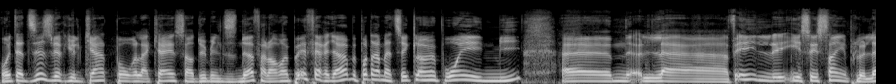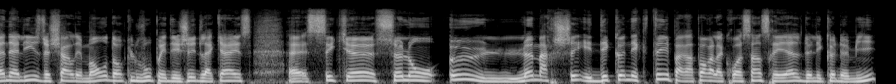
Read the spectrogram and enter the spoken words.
On est à 10,4 pour la caisse en 2019. Alors, un peu inférieur, mais pas dramatique, un point et demi. Euh, et, c'est simple, l'analyse de Charles donc le nouveau PDG de la caisse, euh, c'est que selon eux, le marché est déconnecté par rapport à la croissance réelle de l'économie.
